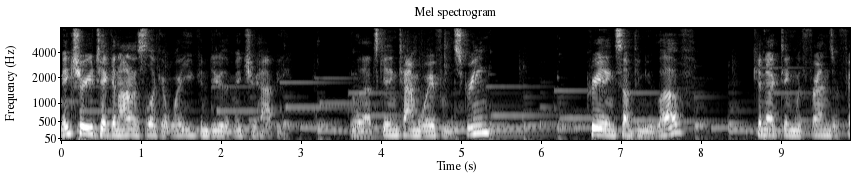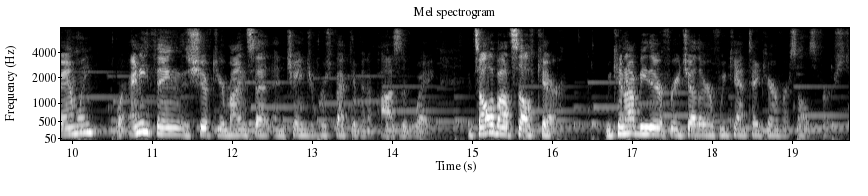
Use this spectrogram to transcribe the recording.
Make sure you take an honest look at what you can do that makes you happy whether that's getting time away from the screen, creating something you love, connecting with friends or family, or anything to shift your mindset and change your perspective in a positive way. It's all about self care. We cannot be there for each other if we can't take care of ourselves first.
